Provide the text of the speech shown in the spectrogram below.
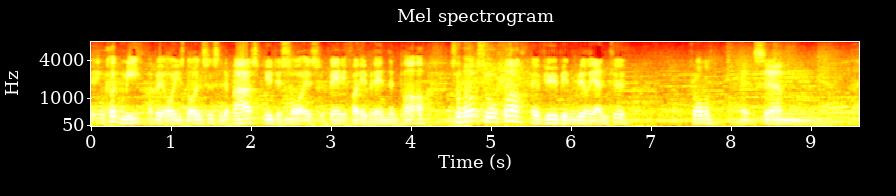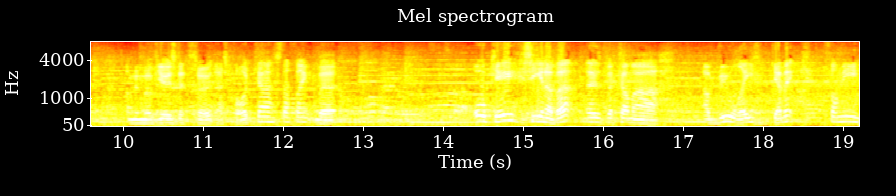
including me, about all his nonsense in the past, you just saw it as a very funny Brendan partner. So what so far have you been really into from him? It's um, I mean we've used it throughout this podcast, I think, but okay, seeing a bit has become a a real life gimmick for me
